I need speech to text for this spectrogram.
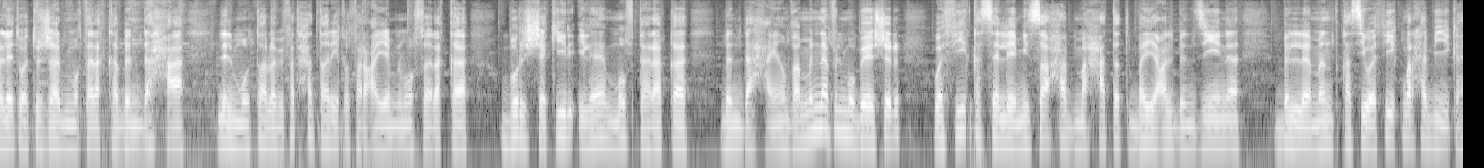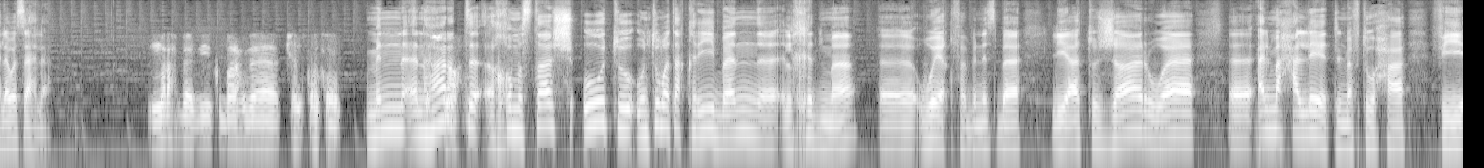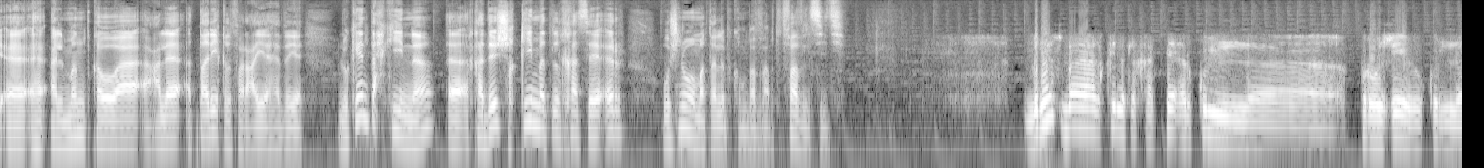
محلات وتجار بمفترق بن دحة للمطالبة بفتح الطريق الفرعية من مفترق برج شكير إلى مفترق بن دحة ينضم لنا في المباشر وثيق السلامي صاحب محطة بيع البنزين بالمنطقة سي وثيق مرحبا بك. أهلا وسهلا. مرحبا بك مرحبا بشمس من نهار 15 أوت وأنتم تقريبا الخدمة آه، واقفة بالنسبة للتجار والمحلات المفتوحة في آه، المنطقة وعلى الطريق الفرعية هذه. لو كان تحكي لنا آه، قديش قيمة الخسائر وشنو هو مطالبكم بالضبط؟ تفضل سيدي. بالنسبة لقيمة الخسائر كل projet وكل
